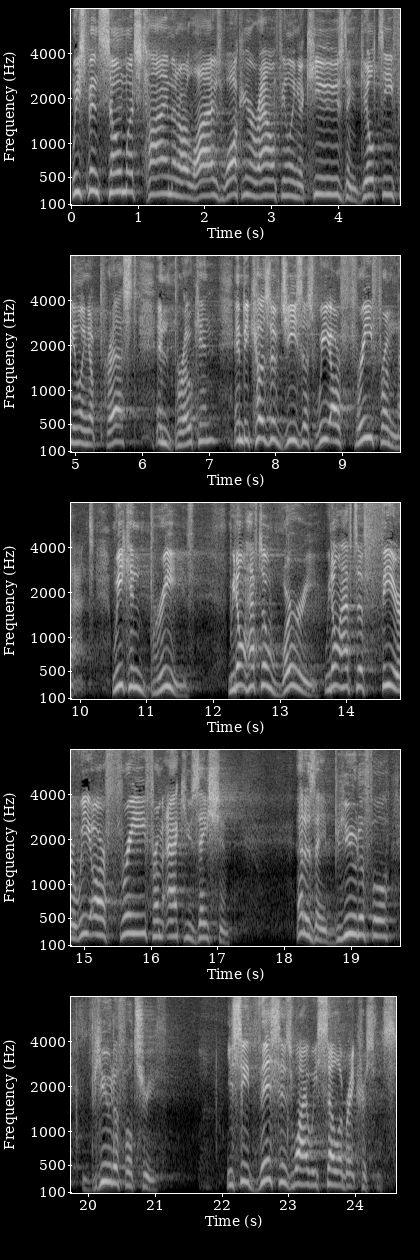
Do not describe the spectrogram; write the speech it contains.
We spend so much time in our lives walking around feeling accused and guilty, feeling oppressed and broken. And because of Jesus, we are free from that. We can breathe. We don't have to worry. We don't have to fear. We are free from accusation. That is a beautiful, beautiful truth. You see, this is why we celebrate Christmas.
